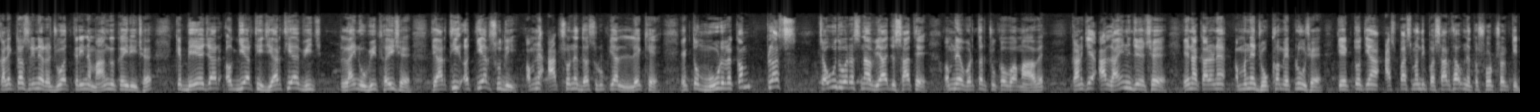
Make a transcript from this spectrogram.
કલેક્ટરશ્રીને રજૂઆત કરીને માંગ કરી છે કે બે હજાર અગિયારથી જ્યારથી આ વીજ લાઈન ઊભી થઈ છે, ત્યારથી અત્યાર સુધી અમને આઠસો દસ રૂપિયા લેખે એક તો મૂળ રકમ પ્લસ ચૌદ વર્ષના વ્યાજ સાથે અમને વળતર ચૂકવવામાં આવે. કારણ કે આ લાઈન જે છે, એના કારણે અમને જોખમ એટલું છે કે એક તો ત્યાં આસપાસમાંથી પસાર થાવ ને તો શોર્ટ સર્કિટ.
